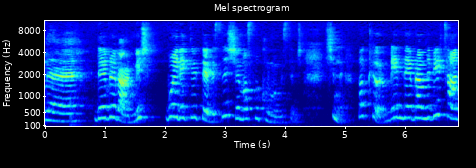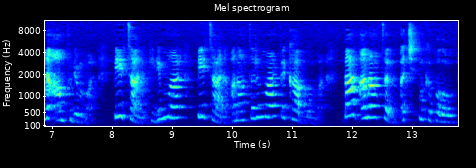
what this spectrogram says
eee, devre vermiş. Bu elektrik devresinin şemasını kurmamı istemiş. Şimdi bakıyorum benim devremde bir tane ampulüm var. Bir tane pilim var, bir tane anahtarım var ve kablom var. Ben anahtarın açık mı kapalı olup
